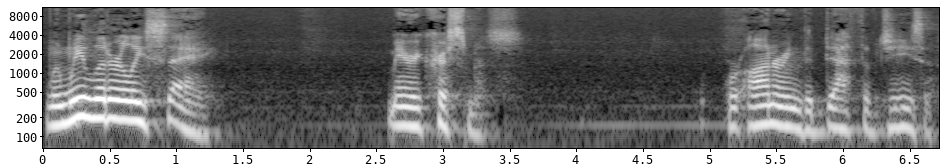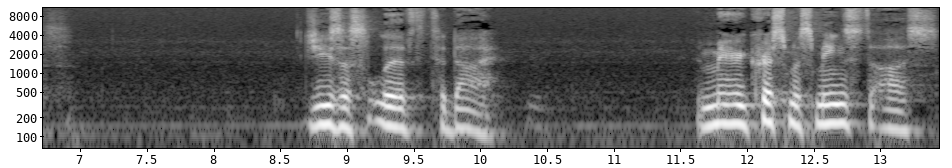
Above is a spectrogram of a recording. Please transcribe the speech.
When we literally say, Merry Christmas, we're honoring the death of Jesus. Jesus lived to die. And Merry Christmas means to us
